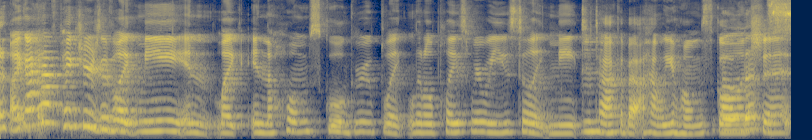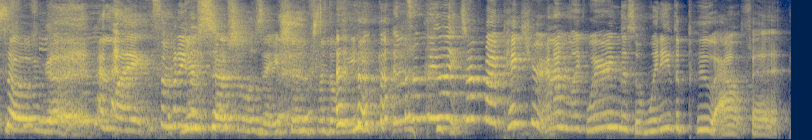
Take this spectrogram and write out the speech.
Like I have pictures of like me in like in the homeschool group, like little place where we used to like meet to talk mm-hmm. about how we homeschool oh, and that's shit. so good. and like somebody Your just socialization for the week. and somebody like took my picture and I'm like wearing this Winnie the Pooh outfit.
